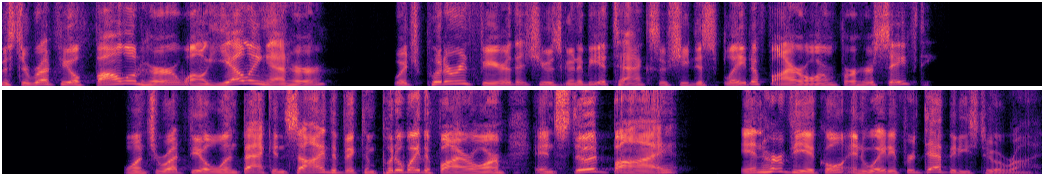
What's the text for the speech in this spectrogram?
Mr. Rutfield followed her while yelling at her which put her in fear that she was going to be attacked, so she displayed a firearm for her safety. Once Rutfield went back inside, the victim put away the firearm and stood by in her vehicle and waited for deputies to arrive.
